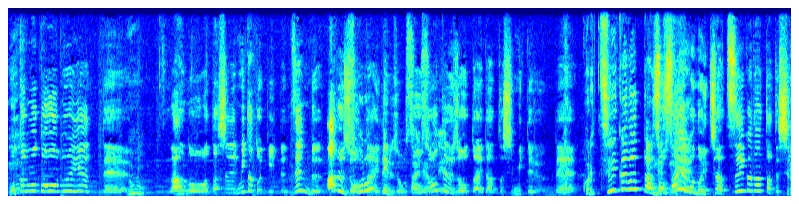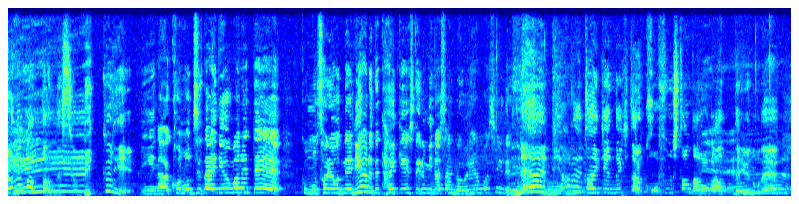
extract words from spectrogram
もともと OVA って、うんあの私見た時って全部ある状態で揃ってる状態ね。そう揃ってる状態で私見てるんでこれ追加だったんですね。そう最後の1話追加だったって知らなかったんですよ。びっくり。いいなこの時代に生まれてもうそれをねリアルで体験してる皆さんが羨ましいです。ねえリアルで体験できたら興奮したんだろうなっていうので、ね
